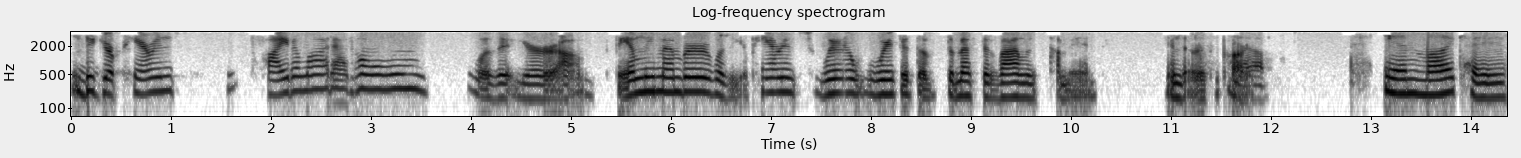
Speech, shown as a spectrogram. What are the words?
Did your parents fight a lot at home? Was it your um family member? Was it your parents? Where where did the domestic violence come in in the early part? Yeah. In my case,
